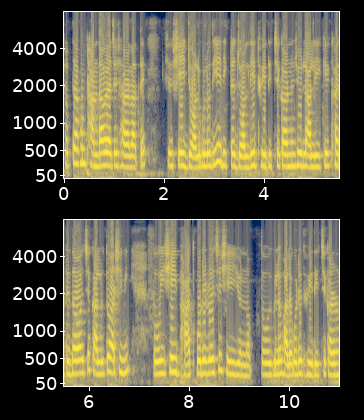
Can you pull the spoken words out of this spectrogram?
সব তো এখন ঠান্ডা হয়ে আছে সারা রাতে। সেই জলগুলো দিয়ে এদিকটা জল দিয়ে ধুয়ে দিচ্ছে, কারণ ওই যে লালিকে খাইতে দেওয়া হয়েছে, কালু তো আসেনি। তো ওই সেই ভাত পড়ে রয়েছে সেই জন্য। তো ওইগুলো ভালো করে ধুয়ে দিচ্ছে, কারণ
